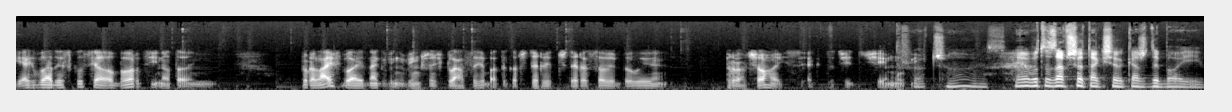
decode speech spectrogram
jak była dyskusja o aborcji, no to pro-life była jednak wię- większość klasy, chyba tylko cztery, cztery osoby były pro-choice, jak to ci dzisiaj mówi. Pro choice. Nie, bo to zawsze tak się każdy boi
